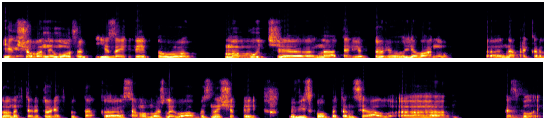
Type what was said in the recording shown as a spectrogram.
якщо вони можуть і зайти, то мабуть е, на територію Лівану. На прикордонних територіях тут так само можливо, аби знищити військовий потенціал Хезболи.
